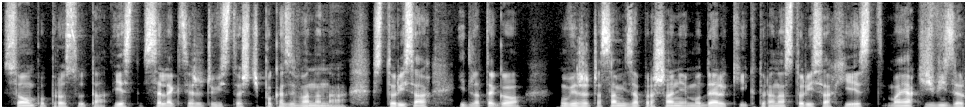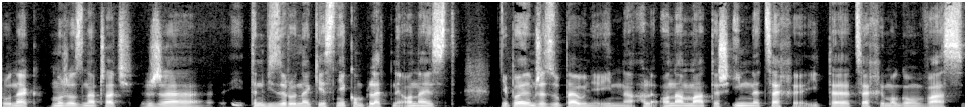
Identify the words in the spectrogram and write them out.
są po prostu ta, jest selekcja rzeczywistości pokazywana na storiesach i dlatego mówię, że czasami zapraszanie modelki, która na storiesach jest, ma jakiś wizerunek, może oznaczać, że ten wizerunek jest niekompletny. Ona jest nie powiem, że zupełnie inna, ale ona ma też inne cechy i te cechy mogą was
